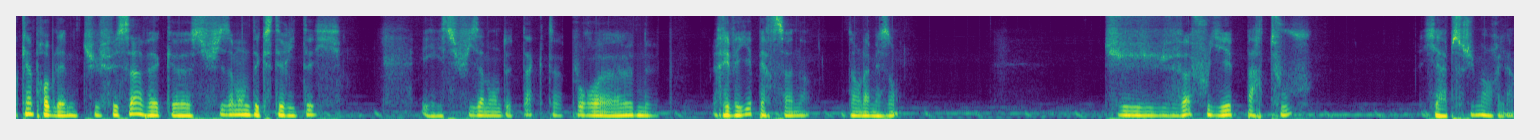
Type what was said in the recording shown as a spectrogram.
Aucun problème. Tu fais ça avec euh, suffisamment de dextérité et suffisamment de tact pour euh, ne réveiller personne dans la maison. Tu vas fouiller partout. Il n'y a absolument rien.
